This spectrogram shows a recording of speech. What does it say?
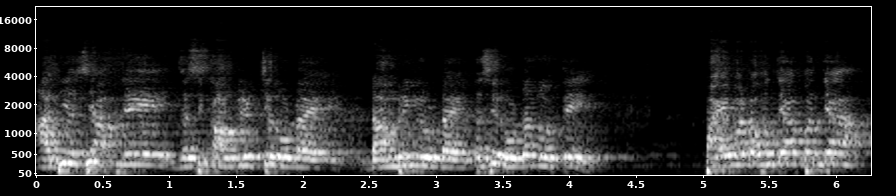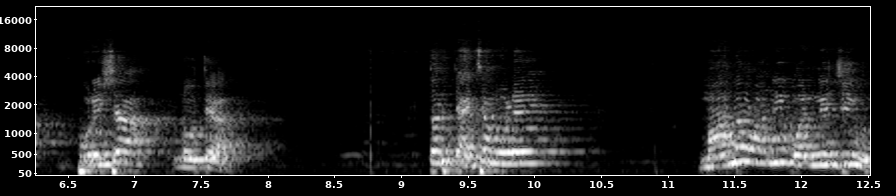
आधी असे आपले जसे कॉन्क्रीटचे रोड आहे डांबरिंग रोड आहे तसे रोड नव्हते. पायवाटा होत्या पण त्या पुरेशा नव्हत्या. तर त्याच्यामुळे मानव आणि वन्यजीव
